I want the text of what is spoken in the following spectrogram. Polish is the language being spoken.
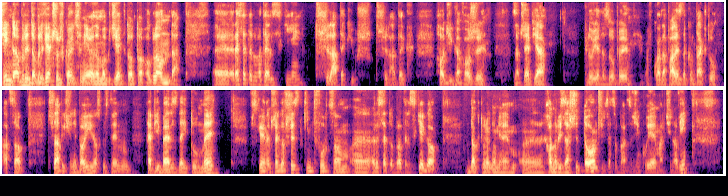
Dzień dobry, dobry wieczór. W końcu nie wiadomo gdzie, kto to ogląda. E, Reset Obywatelski, trzylatek już. Trzylatek chodzi, gaworzy, zaczepia, pluje do zupy, wkłada palec do kontaktu. A co? Trzylatek się nie boi, w związku z tym happy birthday to my. Wszystkiego najlepszego wszystkim twórcom e, Resetu Obywatelskiego, do którego miałem e, honor i zaszczyt dołączyć, za co bardzo dziękuję Marcinowi.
